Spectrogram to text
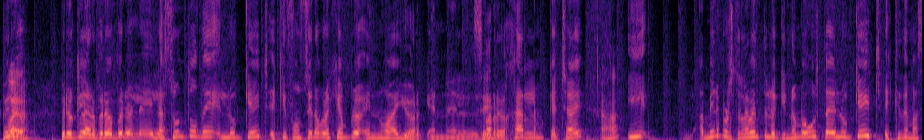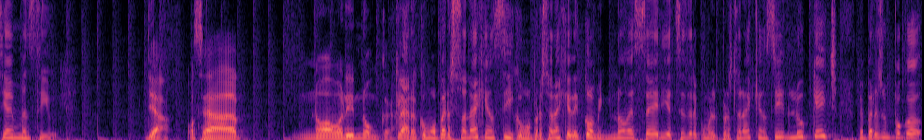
Pero, Bueno. Pero claro, pero, pero el, el asunto de Luke Cage es que funciona, por ejemplo, en Nueva York, en el Sí. barrio Harlem, ¿cachai? Ajá. Y a mí personalmente lo que no me gusta de Luke Cage es que es demasiado invencible. Ya, o sea, no va a morir nunca. Claro, como personaje en sí, como personaje de cómic, no de serie, etcétera, como el personaje en sí, Luke Cage me parece un poco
